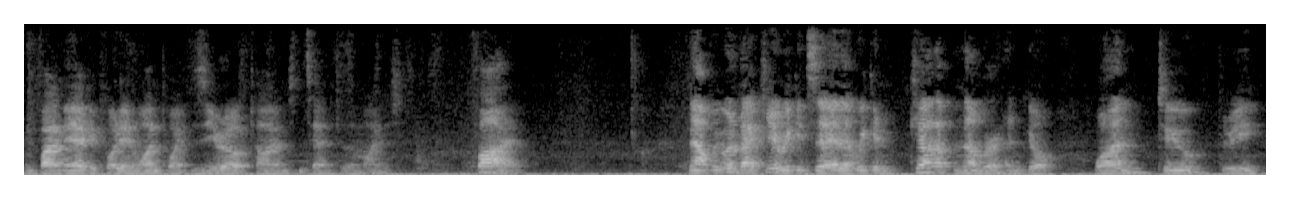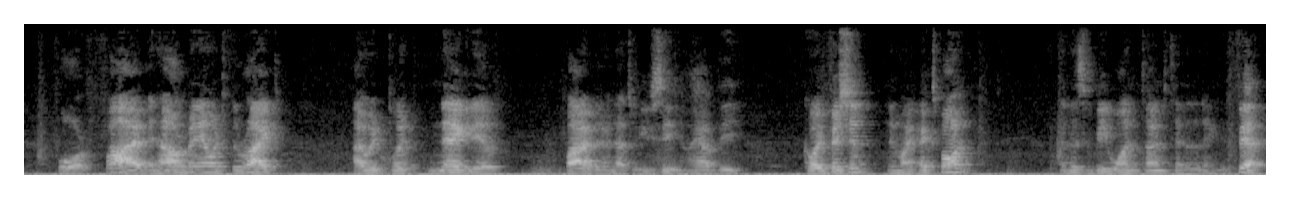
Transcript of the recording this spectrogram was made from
and finally I could put in 1.0 times 10 to the minus 5. Now, if we went back here, we could say that we can count up the number and go one, two, three, four, five, and however many I went to the right, I would put negative 5 there, and that's what you see. I have the coefficient in my exponent, and this would be 1 times 10 to the negative fifth.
